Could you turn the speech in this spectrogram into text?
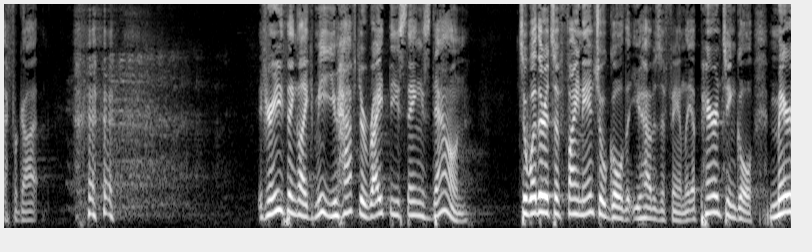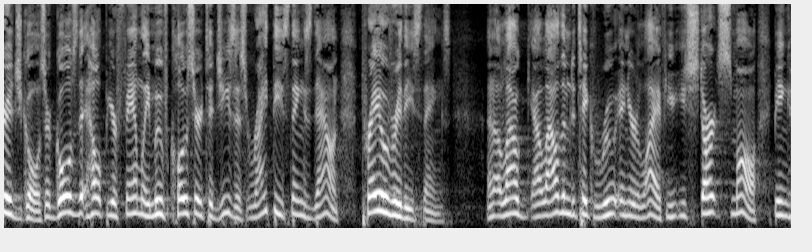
I forgot. if you're anything like me, you have to write these things down So, whether it's a financial goal that you have as a family, a parenting goal, marriage goals, or goals that help your family move closer to Jesus, write these things down. Pray over these things and allow, allow them to take root in your life. You, you start small, being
